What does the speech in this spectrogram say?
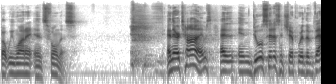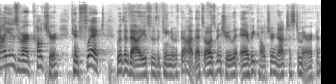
but we want it in its fullness. And there are times in dual citizenship where the values of our culture conflict with the values of the kingdom of God. That's always been true in every culture, not just America.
